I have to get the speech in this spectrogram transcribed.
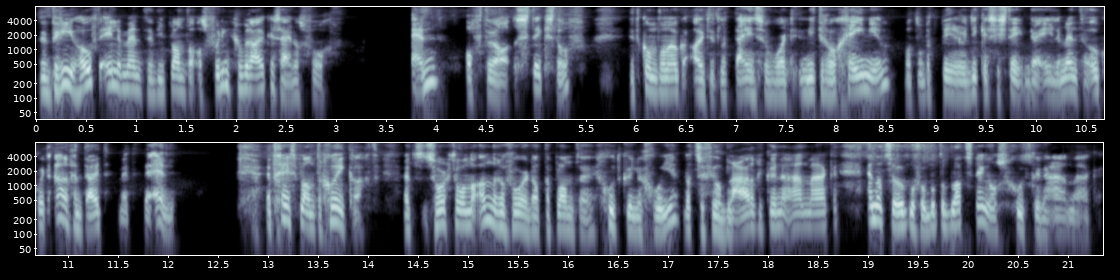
De drie hoofdelementen die planten als voeding gebruiken zijn als volgt. En, oftewel stikstof. Dit komt dan ook uit het Latijnse woord nitrogenium, wat op het periodieke systeem der elementen ook wordt aangeduid met de N. Het geeft planten groeikracht. Het zorgt er onder andere voor dat de planten goed kunnen groeien, dat ze veel bladeren kunnen aanmaken en dat ze ook bijvoorbeeld de bladstengels goed kunnen aanmaken.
